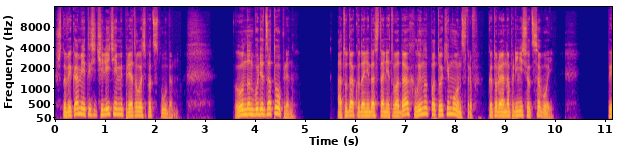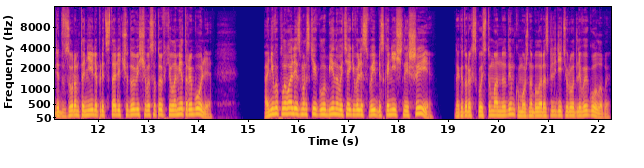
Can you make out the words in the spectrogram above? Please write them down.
что веками и тысячелетиями пряталось под спудом. Лондон будет затоплен, а туда, куда не достанет вода, хлынут потоки монстров, которые она принесет с собой. Перед взором Таниэля предстали чудовища высотой в километр и более. Они выплывали из морских глубин и вытягивали свои бесконечные шеи, на которых сквозь туманную дымку можно было разглядеть уродливые головы.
